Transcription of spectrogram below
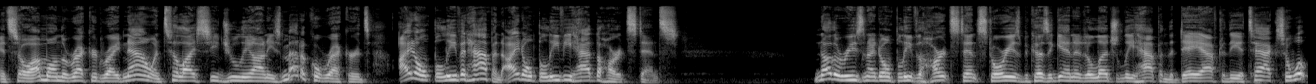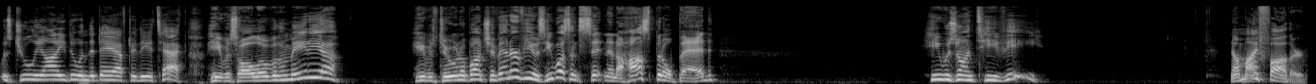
And so I'm on the record right now until I see Giuliani's medical records. I don't believe it happened. I don't believe he had the heart stents. Another reason I don't believe the heart stent story is because, again, it allegedly happened the day after the attack. So, what was Giuliani doing the day after the attack? He was all over the media. He was doing a bunch of interviews. He wasn't sitting in a hospital bed. He was on TV. Now, my father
